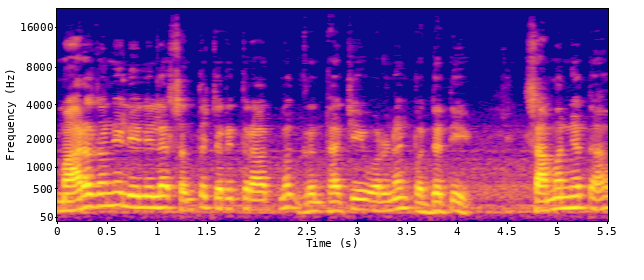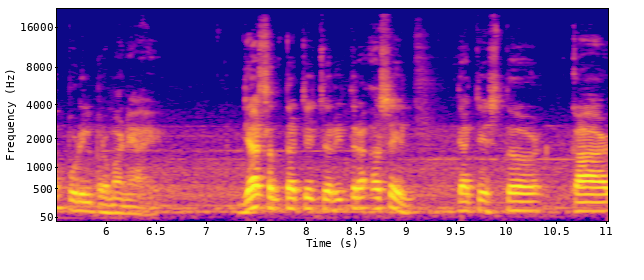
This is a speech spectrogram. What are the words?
महाराजांनी लिहिलेल्या संतचरित्रात्मक ग्रंथाची वर्णन पद्धती सामान्यतः पुढीलप्रमाणे आहे. ज्या संताचे चरित्र असेल त्याचे स्थळ काळ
